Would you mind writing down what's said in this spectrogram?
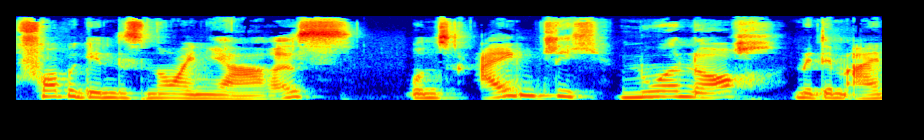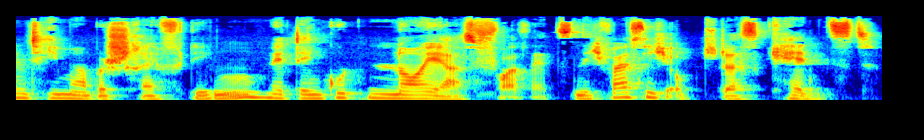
vor Beginn des neuen Jahres uns eigentlich nur noch mit dem einen Thema beschäftigen, mit den guten Neujahrsvorsätzen. Ich weiß nicht, ob du das kennst.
